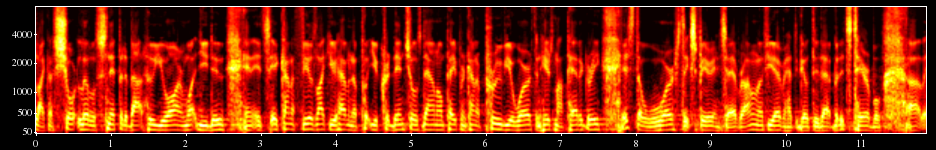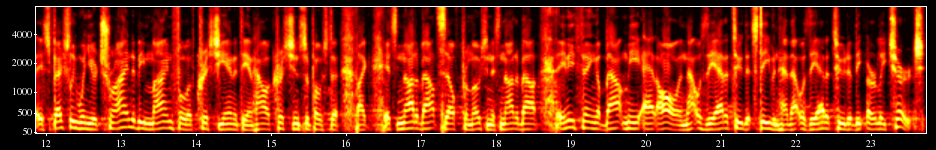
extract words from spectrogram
like a short little snippet about who you are and what you do. And it kind of feels like you're having to put your credentials down on paper and kind of prove your worth. And here's my pedigree. It's the worst experience ever. I don't know if you ever had to go through that, but it's terrible. Uh, especially when you're trying to be mindful of Christianity and how a Christian's supposed to, like, it's not about self promotion. It's not about anything about me at all. And that was the attitude that Stephen had. That was the attitude of the early church.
